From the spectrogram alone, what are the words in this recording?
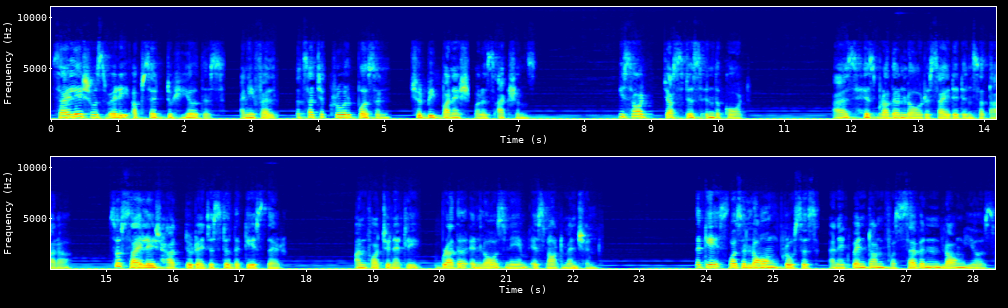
Sailesh was very upset to hear this, and he felt that such a cruel person should be punished for his actions. He sought justice in the court. As his brother in law resided in Satara, so Sailesh had to register the case there. Unfortunately, brother in law's name is not mentioned. The case was a long process and it went on for seven long years.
